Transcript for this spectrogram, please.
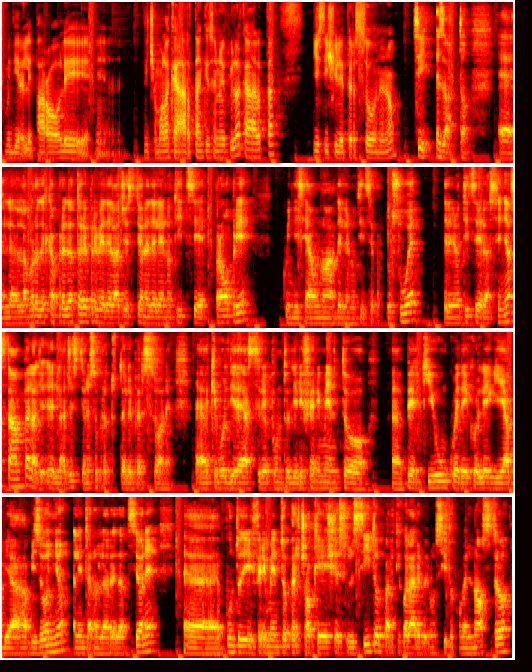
come dire, le parole, eh, diciamo la carta, anche se non è più la carta, gestisci le persone, no? Sì, esatto. Eh, il lavoro del caporedattore prevede la gestione delle notizie proprie, quindi si ha una delle notizie proprio sue, delle notizie della segna stampa e la, e la gestione soprattutto delle persone, eh, che vuol dire essere punto di riferimento eh, per chiunque dei colleghi abbia bisogno all'interno della redazione, eh, punto di riferimento per ciò che esce sul sito, in particolare per un sito come il nostro,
